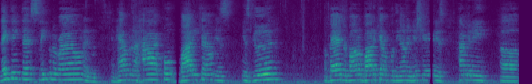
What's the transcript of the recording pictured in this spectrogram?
They think that sleeping around and, and having a high, quote, body count is, is good a badge of honor body count for the uninitiated is how many uh,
